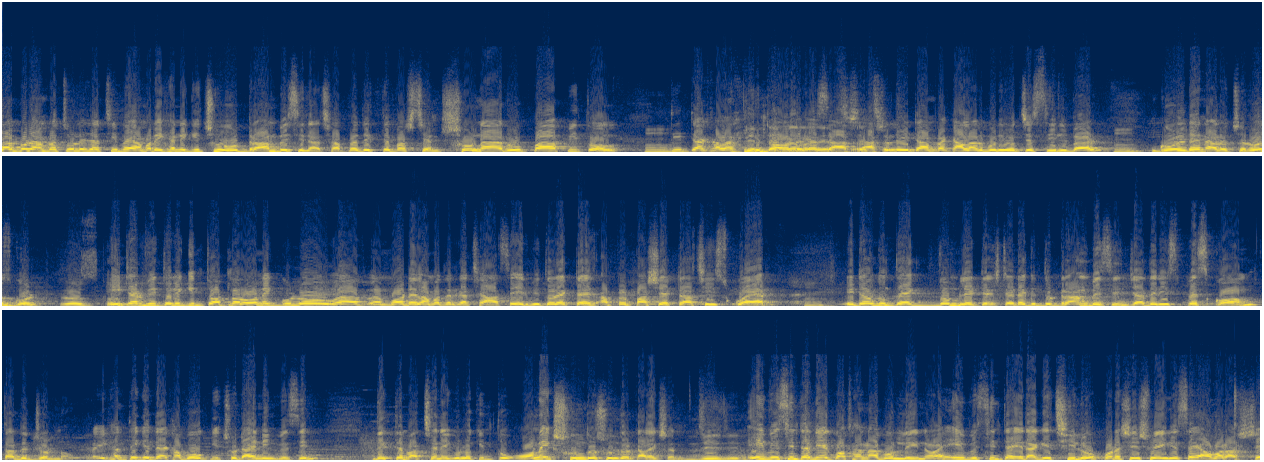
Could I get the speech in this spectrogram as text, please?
তারপরে আমরা চলে যাচ্ছি ভাই আমার এখানে কিছু ড্রাম বেসিন আছে। আপনারা দেখতে পাচ্ছেন সোনা রূপা পিতল তিনটা কালার কিন্তু আমাদের কাছে আছে, আচ্ছা। আসলে এটা আমরা কালার বলি হচ্ছে সিলভার গোল্ডেন আর হচ্ছে রোজ গোল্ড gold। ভিতরে কিন্তু আপনার অনেকগুলো মডেল আমাদের কাছে আছে। এর ভিতরে একটা আপনার পাশে একটা আছে স্কোয়ার এটাও কিন্তু একদম লেটেস্ট এটা কিন্তু ড্রাম বেসিন যাদের স্পেস কম তাদের জন্য। এখান থেকে দেখাবো কিছু ডাইনিং বেসিন। দেখতে পাচ্ছেন এগুলো কিন্তু অনেক সুন্দর সুন্দর কালেকশন জি, জি। এই বেসিনটা নিয়ে কথা না বললেই নয় এই বেসিনটা এর আগে ছিল পরে শেষ হয়ে গেছে আবার আসছে।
